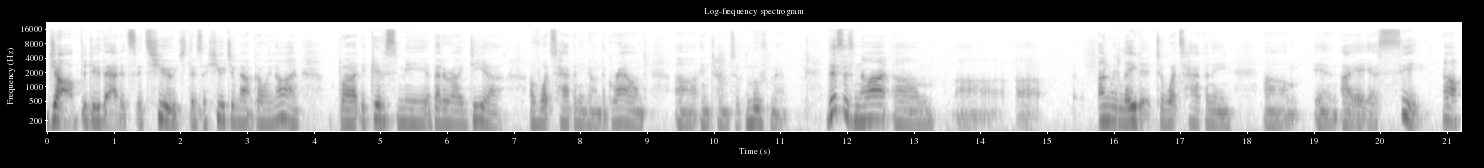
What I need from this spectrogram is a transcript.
job to do that. It's it's huge. There's a huge amount going on, but it gives me a better idea of what's happening on the ground uh, in terms of movement. This is not um, uh, uh, unrelated to what's happening um, in IASC. Now,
